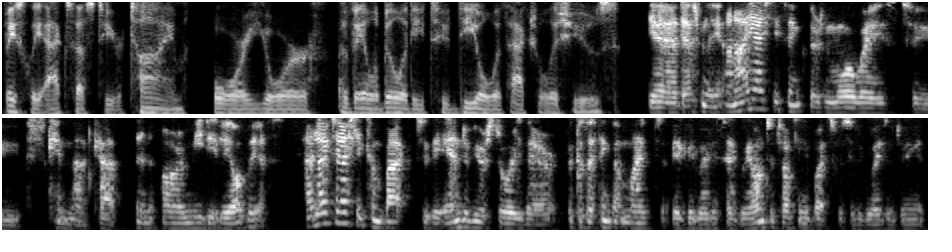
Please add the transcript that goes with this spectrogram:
basically access to your time or your availability to deal with actual issues. Yeah, definitely. And I actually think there's more ways to skin that cat than are immediately obvious. I'd like to actually come back to the end of your story there because I think that might be a good way to segue on to talking about specific ways of doing it.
